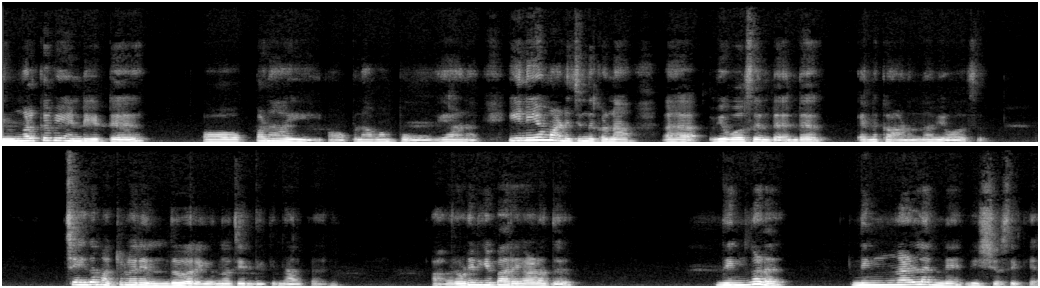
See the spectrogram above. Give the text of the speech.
നിങ്ങൾക്ക് വേണ്ടിയിട്ട് ഓപ്പണായി ഓപ്പൺ ആവാൻ പോവുകയാണ്. ഇനിയും അടിച്ചു നിൽക്കുന്ന വ്യൂവേഴ്സ് ഉണ്ട് എന്റെ എന്നെ കാണുന്ന വ്യൂവേഴ്സ് ചെയ്ത മറ്റുള്ളവർ എന്ത് പറയുമെന്നോ ചിന്തിക്കുന്ന ആൾക്കാർ അവരോട് എനിക്ക് പറയാനുള്ളത് നിങ്ങൾ നിങ്ങൾ തന്നെ വിശ്വസിക്കുക.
